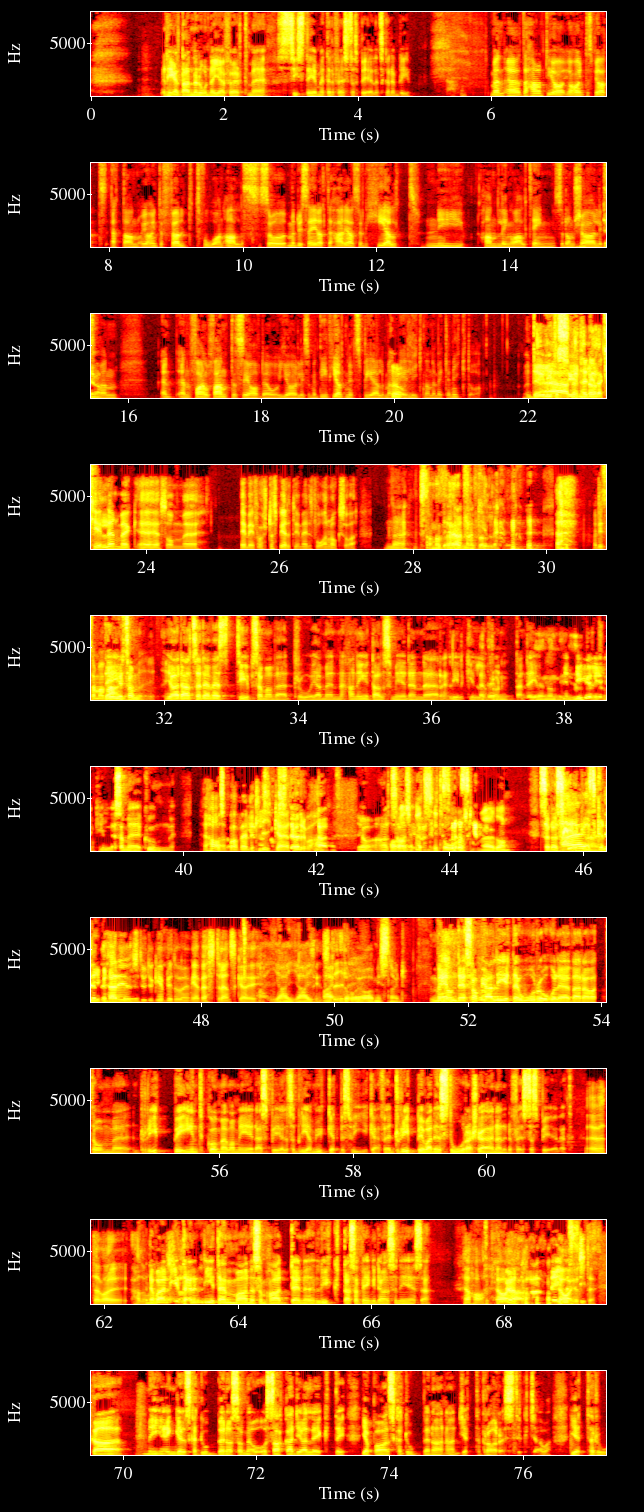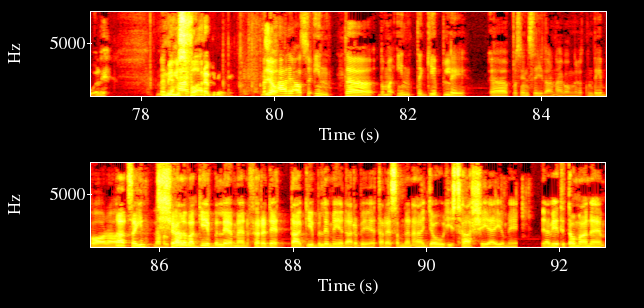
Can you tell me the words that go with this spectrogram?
Men helt annorlunda jämfört med systemet i det första spelet ska det bli. Men äh, det här har inte jag, jag har inte spelat ettan och jag har inte följt tvåan alls. Så, men du säger att det här är alltså en helt ny handling och allting. Så de kör liksom ja. en, en, en Final Fantasy av det och gör liksom ett, det är ett helt nytt spel men ja. med liknande mekanik då. Det är lite äh, synd Den här att... lilla killen med, eh, som eh, är med i första spelet och är med i tvåan också va? Nej, samma det är en annan kille. ja, det är samma det är Ju som, ja, det är alltså det är väl typ samma värld tror jag, men han är ju inte alls med den där lillkillen ja, från, utan det är ju en ny lillkille som är kung. Jaha, bara väldigt lika, jag trodde det var han. Ja, alltså, Har han spetsigt hår och stora ögon? Så de ser Nej, ganska det, det här är ju Studio Ghibli, de är mer västerländska i aj, aj, aj. sin stil. Då är jag missnöjd. Men det som jag är lite orolig över är att om eh, Drippy inte kommer vara med i det här spelet så blir jag mycket besviken. För Drippy var den stora stjärnan i det första spelet. Jag vet var, hade det var en liten, liten man som hade en lykta som hängde hans näsa. Jaha, ja, ja. ja just det. Med engelska dubben och, som, Osaka-dialekt i japanska dubben och han hade jättebra röst tyckte jag var jätterolig. Men Mysfarbror. Men det här är alltså inte, de har inte Ghibli eh, på sin sida den här gången utan det är bara Alltså inte själva fem. Ghibli men före detta Ghibli-medarbetare som den här Joe Hisashi är ju med. Jag vet inte om han är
